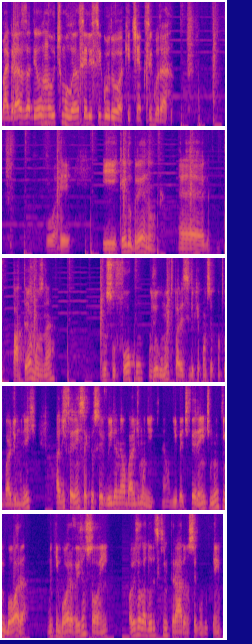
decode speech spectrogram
Mas graças a Deus no último lance ele segurou a que tinha que segurar. Boa, Rê. E querido Breno, é, patamos, né? No sufoco, um jogo muito parecido que aconteceu contra o Bayern de Munique. A diferença é que o Sevilla não é o Bayern de Munique, né? O nível é diferente, muito embora muito embora, vejam só, hein? Olha os jogadores que entraram no segundo tempo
